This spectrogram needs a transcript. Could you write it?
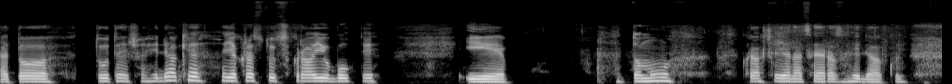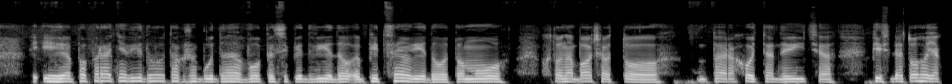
е, то тут ще гіляки якраз тут з краю бути. І тому краще я на цей раз гілякую. І попереднє відео також буде в описі під відео під цим відео, тому хто не бачив, то переходьте, дивіться після того, як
